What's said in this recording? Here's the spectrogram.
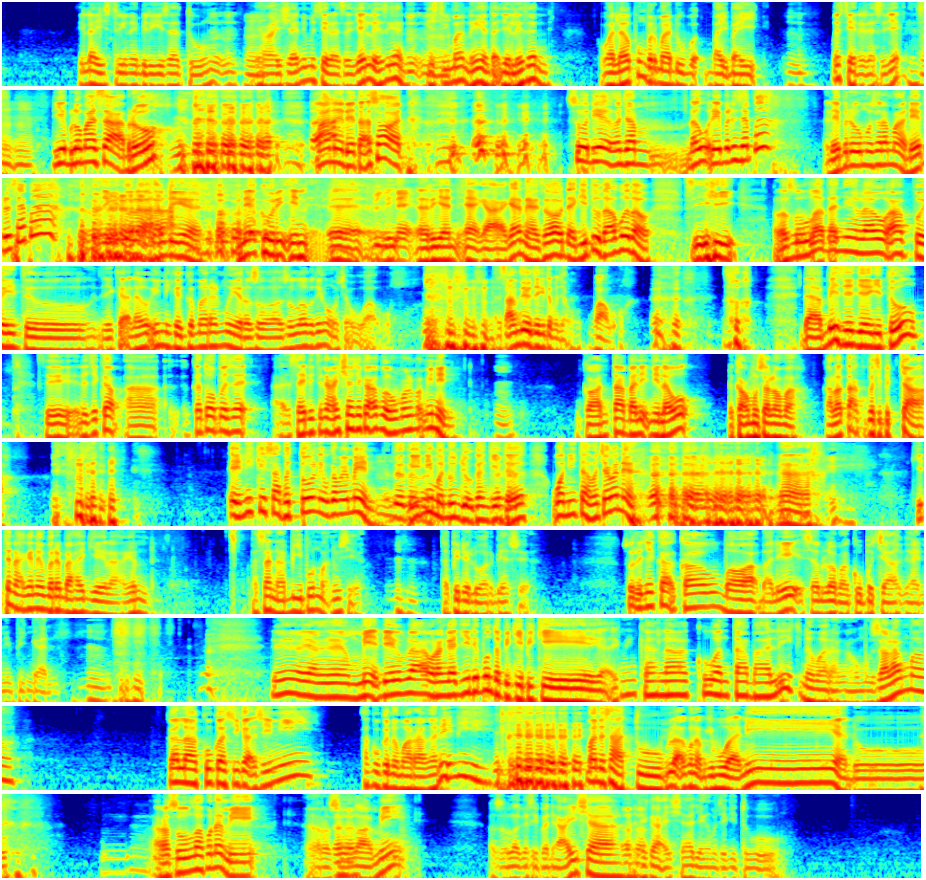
Yelah isteri Nabi lagi satu. Mm-mm. Yang Aisyah ni mesti rasa jealous kan? Isteri mana yang tak jealous kan? Walaupun bermadu ba- baik-baik. Mm. Mesti ada rasa jealous. Dia belum masak bro. Mana dia tak sort So dia macam Lauk daripada siapa Daripada Ummu Salamah Daripada siapa? Macam gitulah Something kan Ni aku re-in, uh, Reenact. re- Reenact. lah kan So dah gitu tak apa tau. Si Rasulullah tanya lauk apa itu? Dia lauk ini kegemaranmu ya Rasulullah. Rasulullah pun tengok macam wow. Something macam gitu macam wow. So Dah habis je gitu saya, Dia cakap uh, Kau tahu apa saya, saya Sayyidina Aisyah cakap apa Umar Mukminin? Hmm. Kau hantar balik ni lauk Dekat Ummu Salamah. Kalau tak aku kasih pecah Eh ni kisah betul ni bukan main-main. Ini menunjukkan kita Wanita macam mana? Ha. Kita nak kena berbahagia lah kan? Pasal Nabi pun manusia. Tapi dia luar biasa. So dia cakap Kau bawa balik Sebelum aku pecahkan ni pinggan. Dia yang, yang mate dia pula Orang gaji dia pun terfikir-fikir. Kalau aku hantar balik Kena marah dengan Ummu Salamah Kalau aku kasih kat sini Aku kena marah dengan dia ni. Mana satu pula aku nak pergi buat ni? Aduh. Rasulullah pun ambil. Ah, Rasulullah ambil. Rasulullah kasih pada Aisyah. Dia cakap Aisyah jangan macam gitu.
